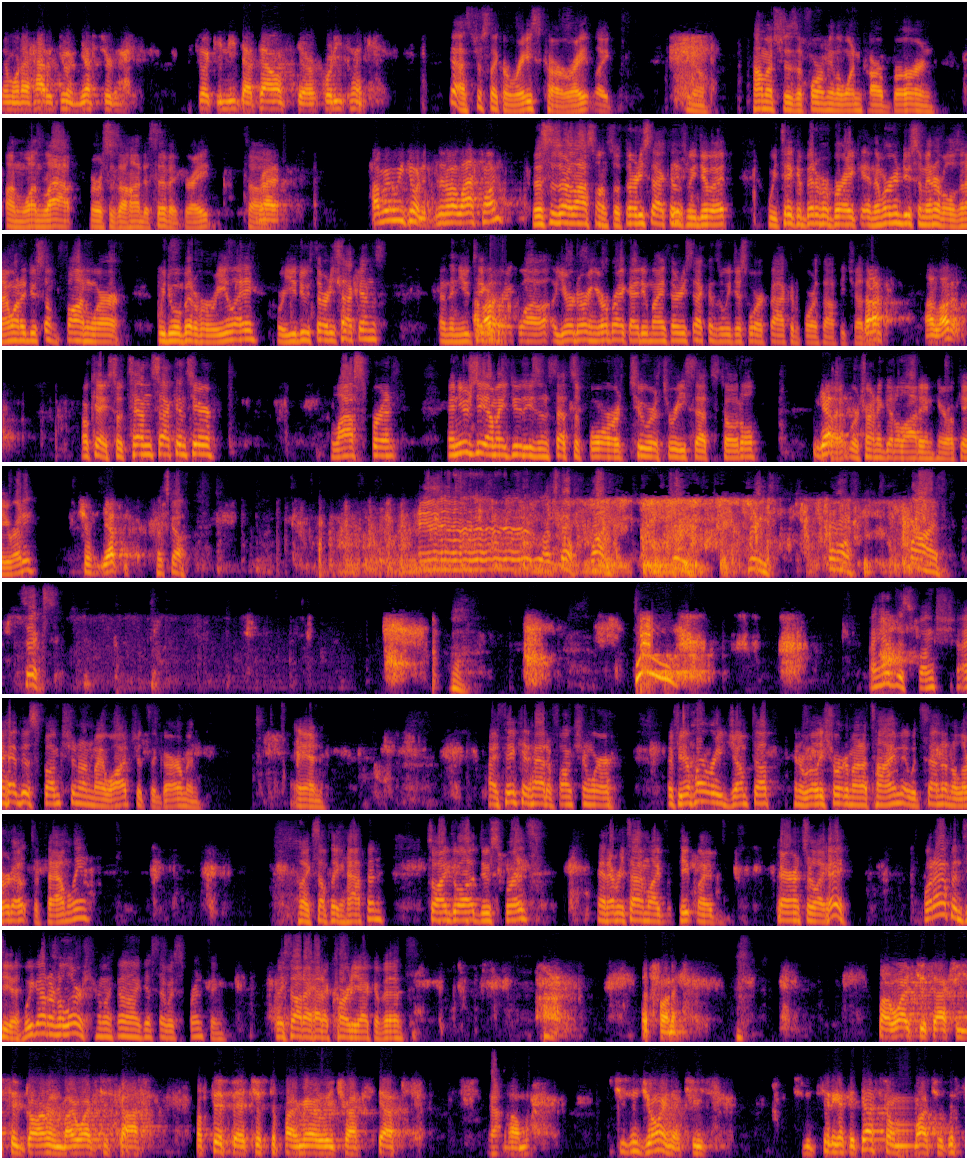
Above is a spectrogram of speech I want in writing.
than what I had it doing yesterday. I feel like you need that balance, Derek. What do you think? yeah, it's just like a race car, right? Like, you know, how much does a Formula One car burn on one lap versus a Honda Civic, right? So Right. How many are we doing? Is this our last one? This is our last one. So 30 seconds, we do it. We take a bit of a break, and then we're gonna do some intervals. And I want to do something fun where we do a bit of a relay, where you do 30 seconds, and then you take a love it. break while you're during your break. I do my 30 seconds, and we just work back and forth off each other. Uh, I love it. Okay, so 10 seconds here. Last sprint. And usually I might do these in sets of four, two or three sets total. Yep. But we're trying to get a lot in here. Okay, you ready? Sure. Yep. Let's go. And let's go. One, two, three, four, five, six. Woo! I had this function. I had this function on my watch. It's a Garmin, and I think it had a function where if your heart rate jumped up in a really short amount of time, it would send an alert out to family, like something happened. So I'd go out do sprints, and every time like my parents are like, "Hey, what happened to you? We got an alert." I'm like, "Oh, I guess I was sprinting." They thought I had a cardiac event. That's funny. My wife just actually, you said Garmin, my wife just got a Fitbit just to primarily track steps. Yeah. Um, she's enjoying it. She's, she's been sitting at the desk so much, it just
